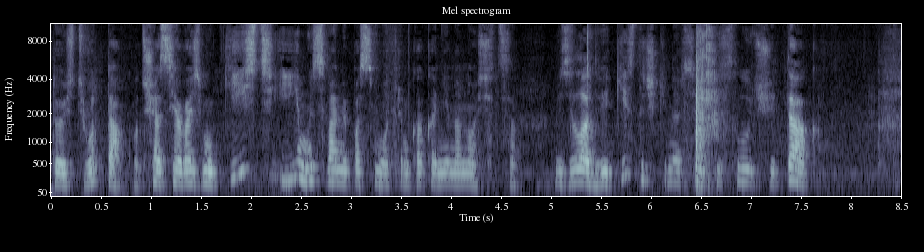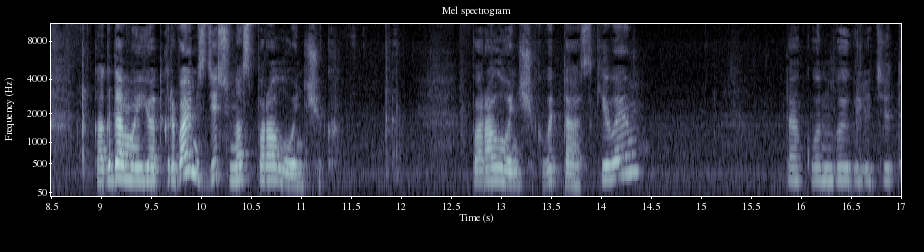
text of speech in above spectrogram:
То есть вот так вот. Сейчас я возьму кисть, и мы с вами посмотрим, как они наносятся. Взяла две кисточки на всякий случай. Так, когда мы ее открываем, здесь у нас поролончик. Поролончик вытаскиваем. Так он выглядит.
